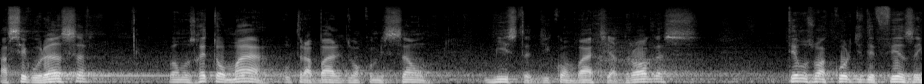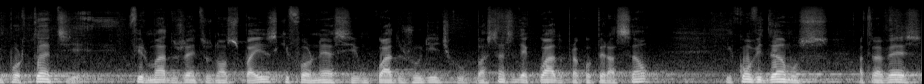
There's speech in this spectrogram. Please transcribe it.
à segurança. Vamos retomar o trabalho de uma comissão mista de combate a drogas. Temos um acordo de defesa importante firmado já entre os nossos países que fornece um quadro jurídico bastante adequado para a cooperação e convidamos, através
